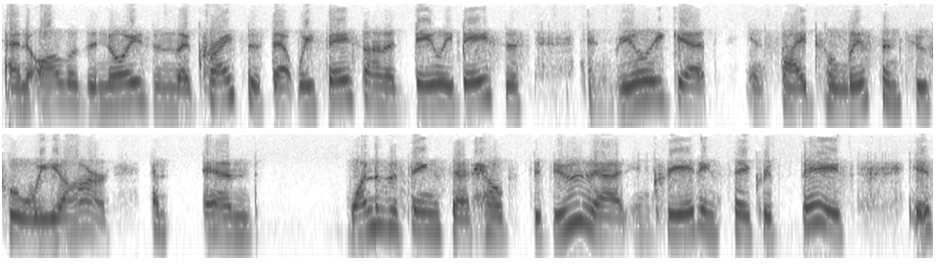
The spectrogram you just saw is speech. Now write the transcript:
and all of the noise and the crisis that we face on a daily basis and really get inside to listen to who we are. And, and one of the things that helps to do that in creating sacred space is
